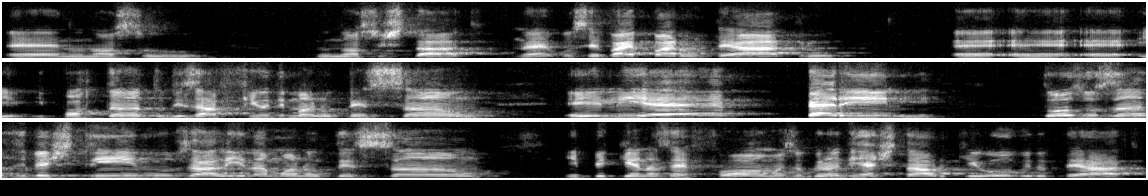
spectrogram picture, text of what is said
é, no nosso no nosso estado. Né? Você vai para um teatro é, é, é, e, e, portanto, o desafio de manutenção ele é perene. Todos os anos investimos ali na manutenção, em pequenas reformas. O grande restauro que houve do teatro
